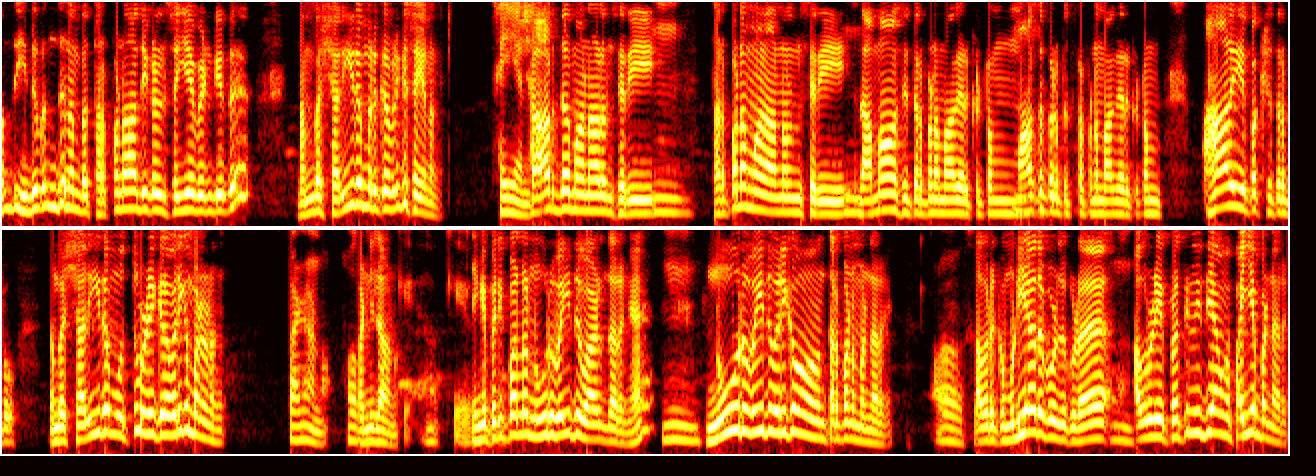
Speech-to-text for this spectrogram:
வந்து இது வந்து நம்ம தர்ப்பணாதிகள் செய்ய வேண்டியது நம்ம சரீரம் இருக்கிற வரைக்கும் செய்யணும். சார்தமானாலும் சரி தர்ப்பணமானாலும் சரி இந்த அமாவாசை தர்ப்பணமாக இருக்கட்டும் மாசப்பிறப்பு தர்ப்பணமாக இருக்கட்டும் ஆலய பட்ச தர்ப்பணம் நம்ம சரீரம் ஒத்துழைக்கிற வரைக்கும் பண்ணணும். பண்ணணும். பண்ணிதான் எங்க பெரியப்பாலாம் நூறு வயது வாழ்ந்தாருங்க. நூறு வயது வரைக்கும் தர்ப்பணம் பண்ணாருங்க. அவருக்கு முடியாத பொழுது கூட. அவருடைய பிரதிநிதியா அவங்க பையன் பண்ணாரு.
